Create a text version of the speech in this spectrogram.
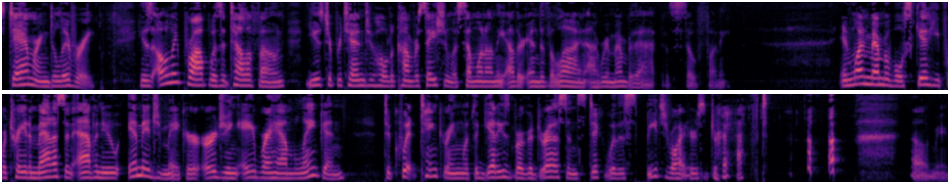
stammering delivery. His only prop was a telephone used to pretend to hold a conversation with someone on the other end of the line. I remember that. It's so funny. In one memorable skit, he portrayed a Madison Avenue image maker urging Abraham Lincoln to quit tinkering with the Gettysburg Address and stick with his speechwriter's draft. oh, me.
